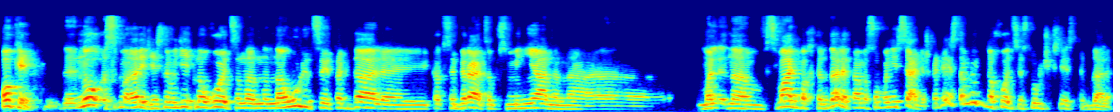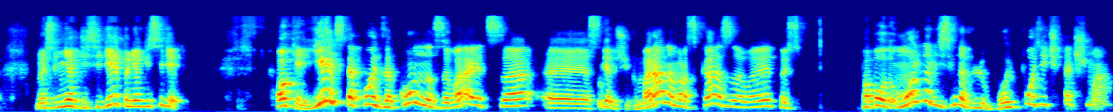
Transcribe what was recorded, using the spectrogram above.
Окей, ну, смотрите, если вы действительно находится на, на, на улице и так далее, и как собираются допустим, на, на свадьбах и так далее, там особо не сядешь. Хотя если там люди находятся, стульчик сесть и так далее. Но если негде сидеть, то негде сидеть. Окей, есть такой закон, называется э, следующий. Гмара нам рассказывает, то есть по поводу, можно ли действительно в любой позе читать шма?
